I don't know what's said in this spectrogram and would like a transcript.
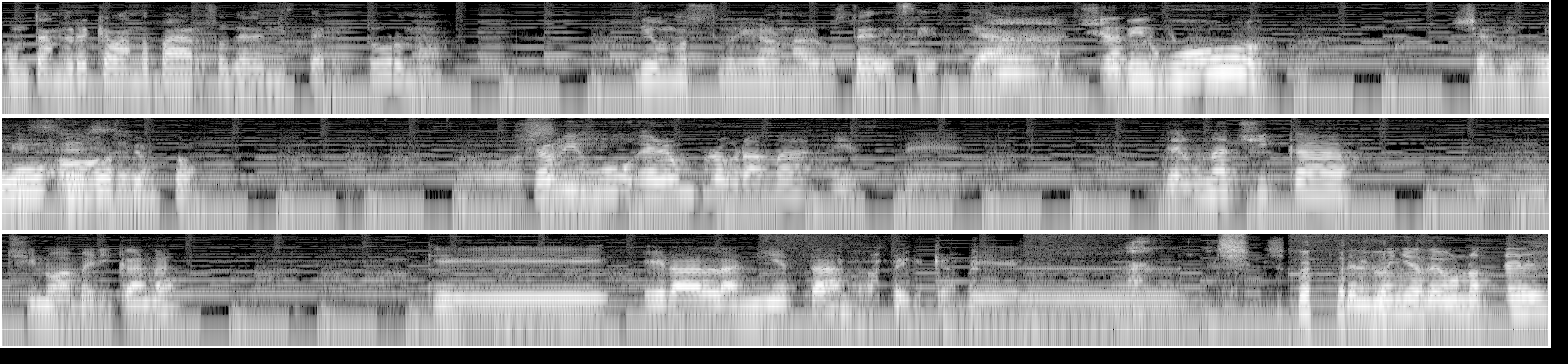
juntando y recabando para resolver el misterio en turno digo no sé si lo llegaron a ver ustedes es ya Shelby Woo. Shelby ¿Qué Woo es oh, cierto. Oh, Shelby sí. Woo era un programa este, de una chica mm, chinoamericana que era la nieta del, del dueño de un hotel.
